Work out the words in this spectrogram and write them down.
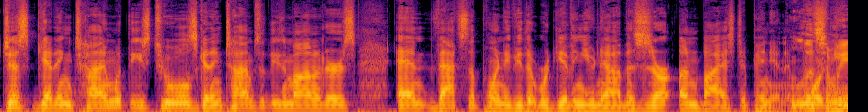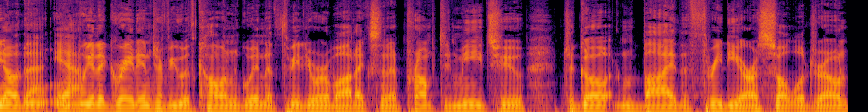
just getting time with these tools, getting times with these monitors. And that's the point of view that we're giving you now. This is our unbiased opinion. Important Listen, we know that. Yeah. We had a great interview with Colin Guinn at 3D Robotics, and it prompted me to to go out and buy the 3DR Solo drone.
